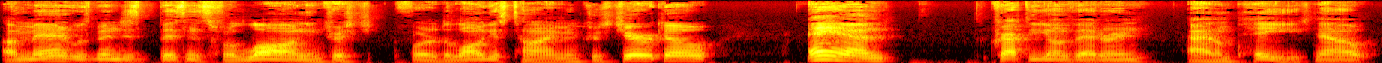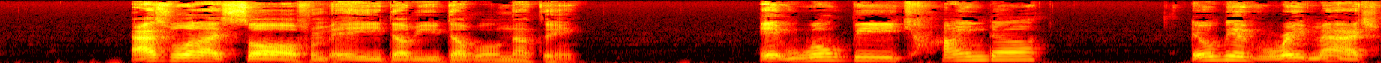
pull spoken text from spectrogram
a man who's been in this business for long and Chris for the longest time in Chris Jericho and crafty young veteran Adam Page. Now, as what I saw from AEW Double Nothing, it will be kinda, it will be a great match,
